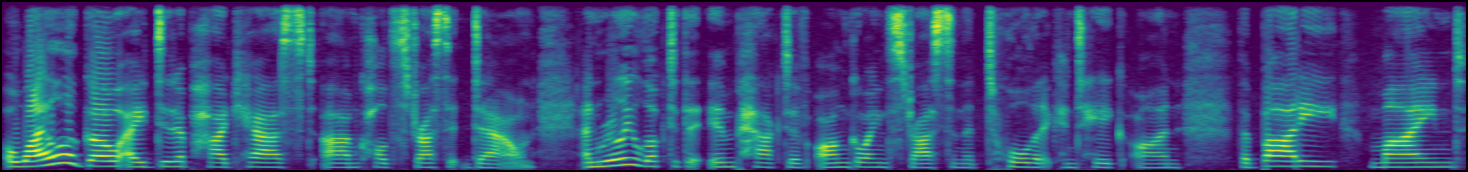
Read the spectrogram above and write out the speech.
A while ago, I did a podcast um, called Stress It Down and really looked at the impact of ongoing stress and the toll that it can take on the body, mind,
